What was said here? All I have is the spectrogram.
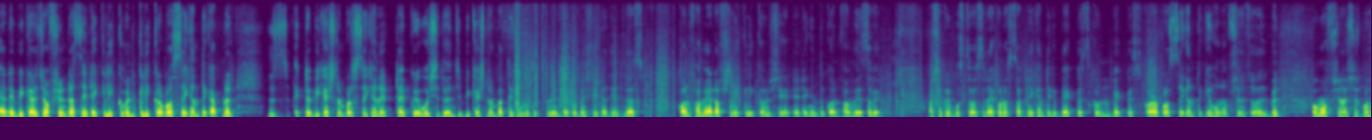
অ্যাড এ বিকাশ যে অপশনটা আছে, এটাই ক্লিক করবেন ক্লিক করার পর এখান থেকে আপনার একটা বিকাশ নাম্বার হচ্ছে এখানে টাইপ করে বসিয়ে দেবেন যে বিকাশ নাম্বার থেকে মূলত পেমেন্টটা করবেন সেটা দিয়ে জাস্ট কনফার্ম অ্যাড অপশনে ক্লিক করবেন, সেক্ষেত্রে এটা কিন্তু কনফার্ম হয়ে যাবে। আশা করি বুঝতে পারছেন, এখন হচ্ছে আপনি এখান থেকে ব্যাক পেজ করবেন ব্যাক পেজ করার পর এখান থেকে হোম অপশনে চলে আসবেন। হোম অপশন আসার পর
